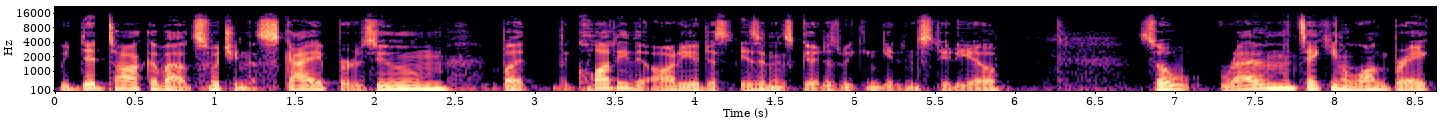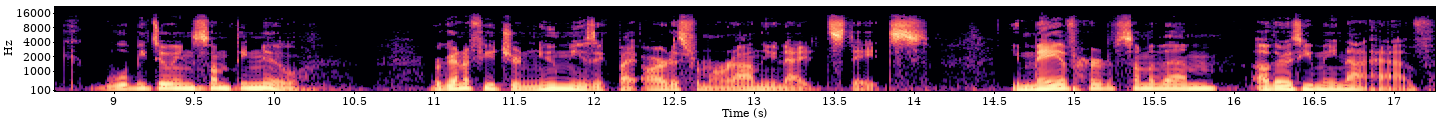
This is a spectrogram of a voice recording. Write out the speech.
We did talk about switching to Skype or Zoom, but the quality of the audio just isn't as good as we can get in studio. So rather than taking a long break, we'll be doing something new. We're going to feature new music by artists from around the United States. You may have heard of some of them, others you may not have.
